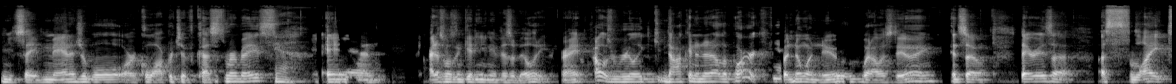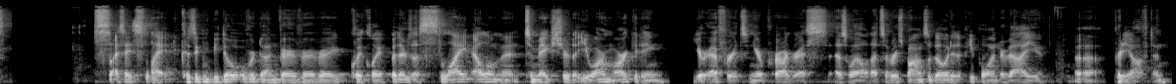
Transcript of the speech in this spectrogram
you say, manageable or cooperative customer base Yeah. and I just wasn't getting any visibility, right? I was really knocking it out of the park, but no one knew what I was doing. And so there is a, a slight, I say slight because it can be overdone very, very, very quickly, but there's a slight element to make sure that you are marketing your efforts and your progress as well. That's a responsibility that people undervalue uh, pretty often.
